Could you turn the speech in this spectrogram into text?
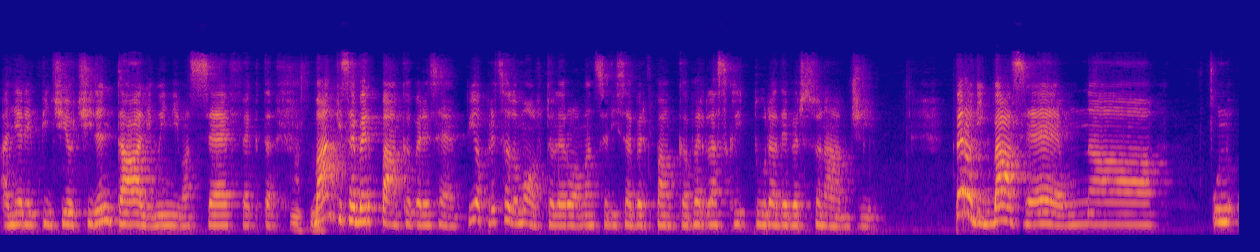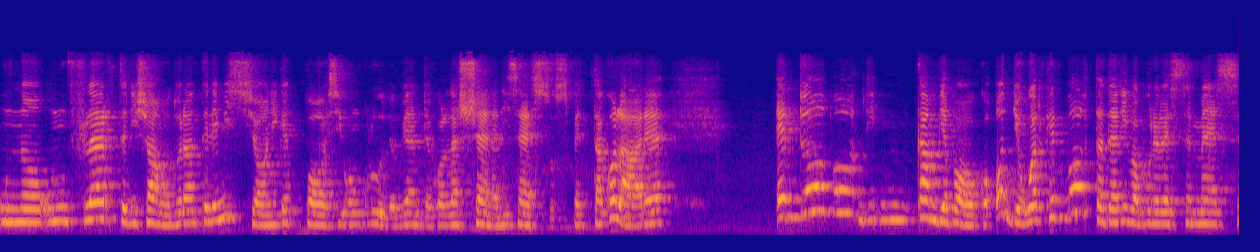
agli RPG occidentali, quindi Mass Effect, mm-hmm. ma anche Cyberpunk per esempio. Io ho apprezzato molto le romance di Cyberpunk per la scrittura dei personaggi, però di base è una, un, un, un, flirt, diciamo, durante le missioni che poi si conclude ovviamente con la scena di sesso spettacolare e dopo di, mm, cambia poco. Oddio, qualche volta ti arriva pure l'SMS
